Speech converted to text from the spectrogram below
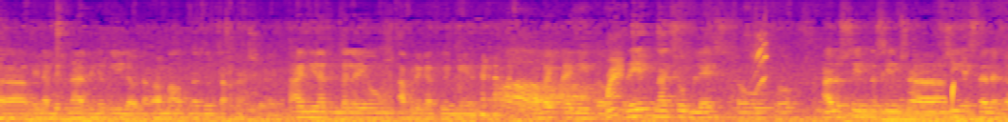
ah, kinabit natin yung ilaw, naka-mount na dun sa crash guard. Saka hindi natin dala yung Africa Twin ngayon. Babay tayo dito. Rim na tubeless. So, ito. Halos same na same sa GS talaga.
